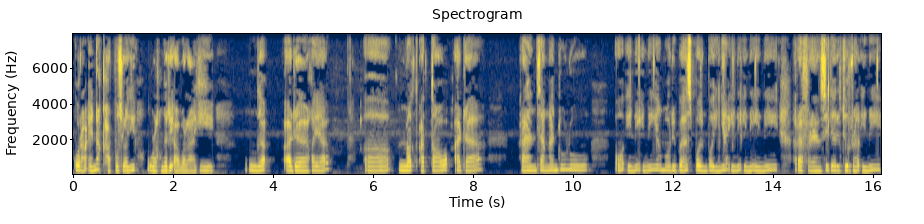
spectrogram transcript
kurang enak hapus lagi ulang dari awal lagi. Nggak ada kayak uh, note atau ada rancangan dulu oh ini ini yang mau dibahas poin-poinnya ini ini ini. Referensi dari jurnal ini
